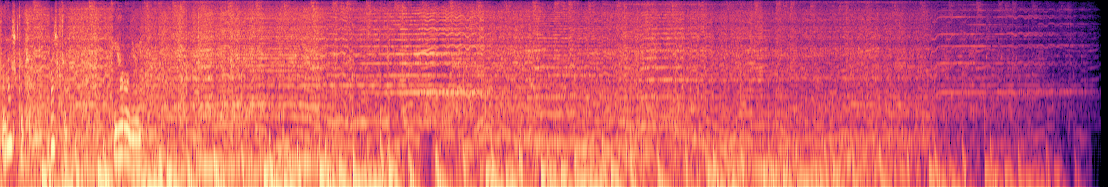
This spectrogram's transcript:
Знаешь, кто ты? Знаешь, кто? Юродивый.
